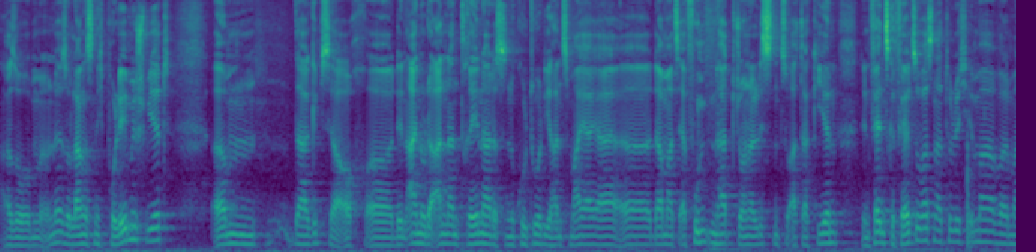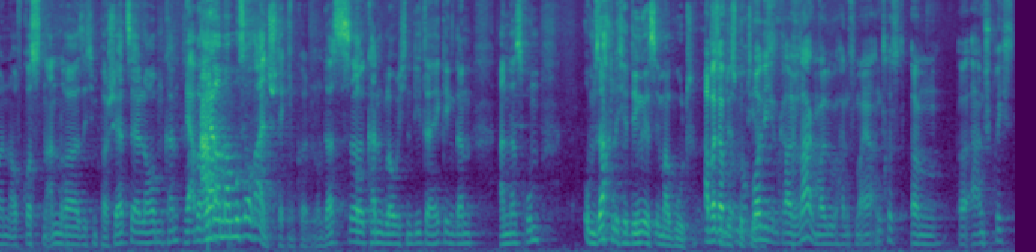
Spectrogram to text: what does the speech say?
Also ne, solange es nicht polemisch wird, ähm, da gibt es ja auch äh, den einen oder anderen Trainer, das ist eine Kultur, die Hans Mayer ja äh, damals erfunden hat, Journalisten zu attackieren. Den Fans gefällt sowas natürlich immer, weil man auf Kosten anderer sich ein paar Scherze erlauben kann. Ja, aber wer- man muss auch einstecken können. Und das äh, kann, glaube ich, ein Dieter Hecking dann andersrum. Um sachliche Dinge ist immer gut Aber zu da wollte ich jetzt gerade sagen, weil du Hans Meyer ähm, äh, ansprichst.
